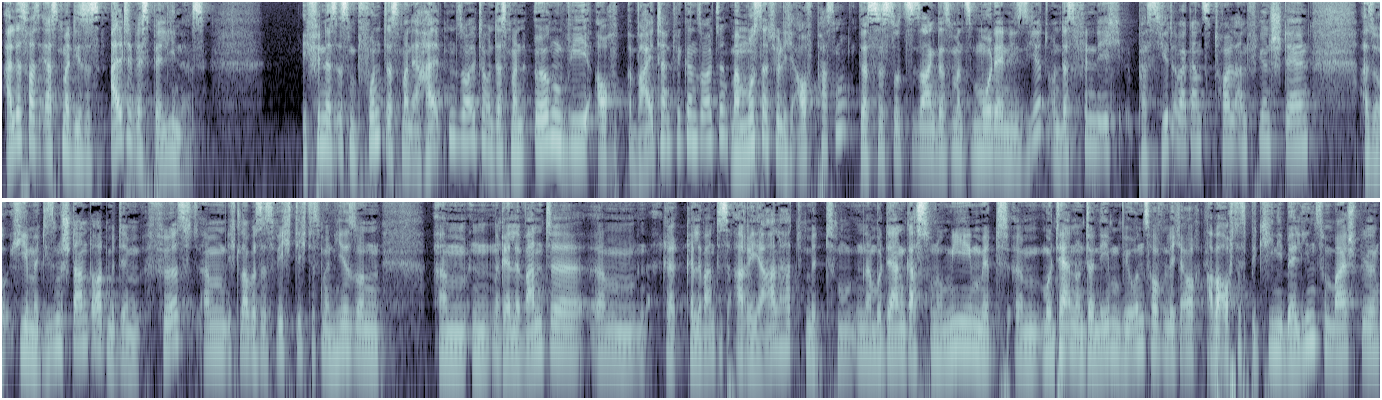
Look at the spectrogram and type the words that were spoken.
Alles, was erstmal dieses alte West-Berlin ist ich finde, es ist ein Pfund, das man erhalten sollte und das man irgendwie auch weiterentwickeln sollte. Man muss natürlich aufpassen, dass es sozusagen, dass man es modernisiert und das finde ich passiert aber ganz toll an vielen Stellen. Also hier mit diesem Standort, mit dem Fürst. Ähm, ich glaube, es ist wichtig, dass man hier so ein ähm, ein relevante, ähm, re relevantes Areal hat mit einer modernen Gastronomie, mit ähm, modernen Unternehmen wie uns hoffentlich auch, aber auch das Bikini Berlin zum Beispiel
